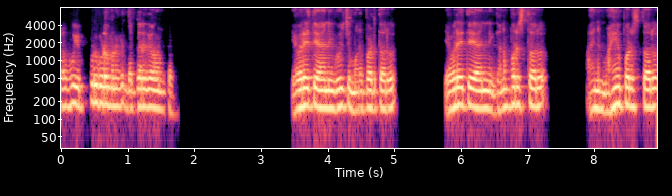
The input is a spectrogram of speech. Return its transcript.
ప్రభు ఎప్పుడు కూడా మనకి దగ్గరగా ఉంటాడు. ఎవరైతే ఆయన గురించి మొరపెడతారో ఎవరైతే ఆయన్ని గణపరుస్తారో ఆయన మహిమపరుస్తారో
